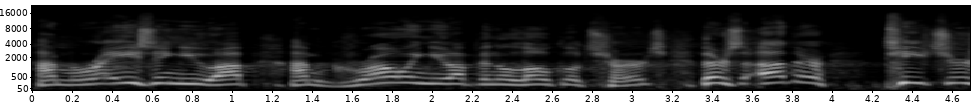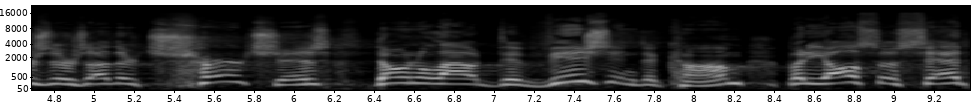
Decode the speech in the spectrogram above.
I'm raising you up, I'm growing you up in the local church. There's other teachers, there's other churches. Don't allow division to come. But he also said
